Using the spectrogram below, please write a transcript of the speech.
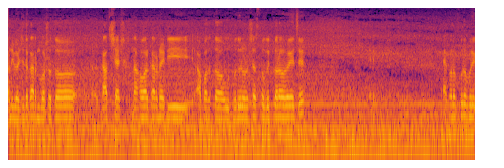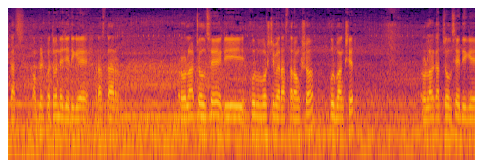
অনিবার্যিত কারণবশত কাজ শেষ না হওয়ার কারণে এটি আপাতত উদ্বোধনী অনুষ্ঠান স্থগিত করা হয়েছে। এখনও পুরোপুরি কাজ কমপ্লিট করতে পারেন, যেদিকে রাস্তার রোলার চলছে, এটি পূর্ব পশ্চিমের রাস্তার অংশ, পূর্বাংশের। রোলার কাজ চলছে এদিকে।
